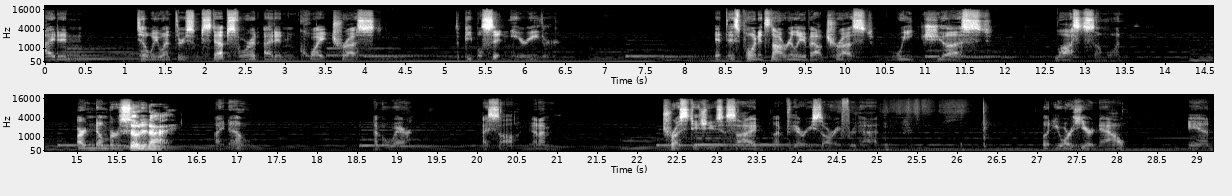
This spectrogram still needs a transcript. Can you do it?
I didn't, till we went through some steps for it, I didn't quite trust the people sitting here either. At this point, it's not really about trust. We just lost someone. Our numbers. So did I. I know. I'm aware. I saw, and I'm. Trust issues aside, I'm very sorry for that. But you're here now, and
